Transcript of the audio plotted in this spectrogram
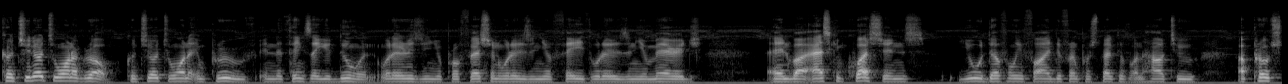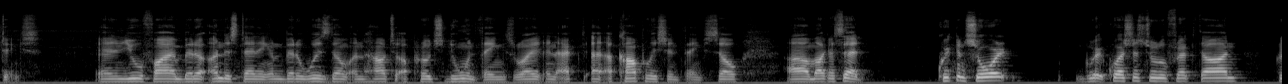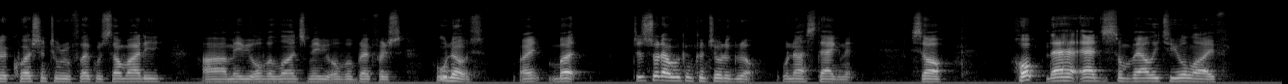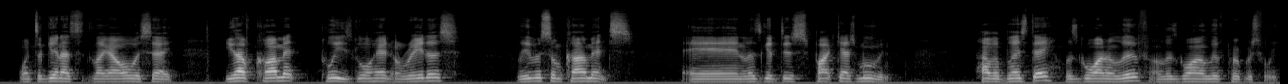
continue to want to grow continue to want to improve in the things that you're doing whether it is in your profession whether it is in your faith whether it is in your marriage and by asking questions you will definitely find different perspective on how to approach things and you will find better understanding and better wisdom on how to approach doing things right and act, accomplishing things so um, like i said quick and short. Great questions to reflect on. Great question to reflect with somebody uh, maybe over lunch, maybe over breakfast. Who knows, right? But just so that we can continue to grow, we're not stagnant. So, hope that adds some value to your life. Once again, as like I always say, you have comment, please go ahead and rate us, leave us some comments, and let's get this podcast moving. Have a blessed day. Let's go out and live, and let's go out and live purposefully.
